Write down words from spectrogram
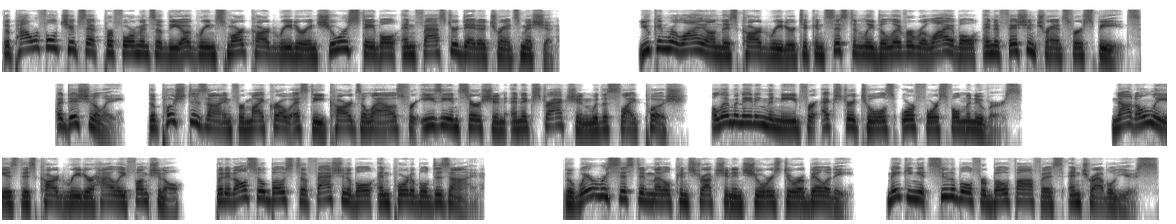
The powerful chipset performance of the Ugreen Smart Card Reader ensures stable and faster data transmission. You can rely on this card reader to consistently deliver reliable and efficient transfer speeds. Additionally, the push design for micro SD cards allows for easy insertion and extraction with a slight push, eliminating the need for extra tools or forceful maneuvers. Not only is this card reader highly functional, but it also boasts a fashionable and portable design. The wear-resistant metal construction ensures durability, making it suitable for both office and travel use.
